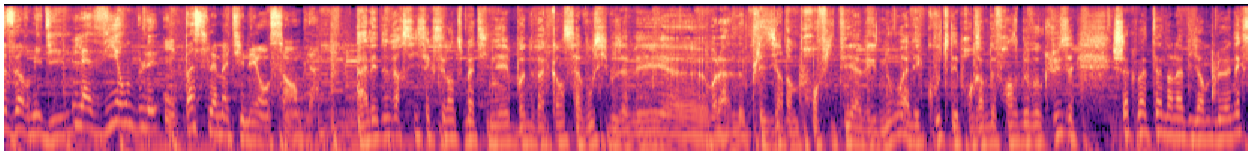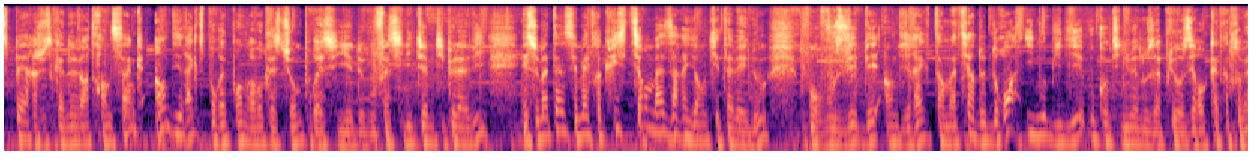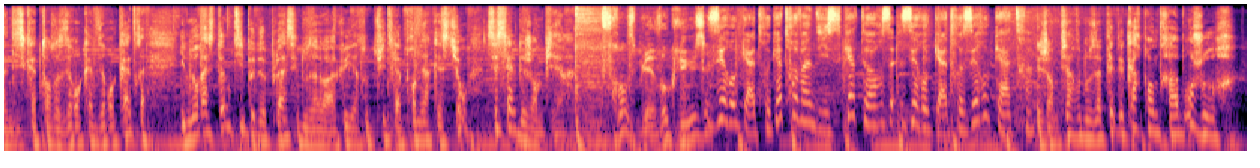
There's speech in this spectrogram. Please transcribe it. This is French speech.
9h midi, La vie en bleu. on passe la matinée ensemble. Allez, 9h06, excellente matinée, bonnes vacances à vous si vous avez euh, voilà, le plaisir d'en profiter avec nous à l'écoute des programmes de France Bleu Vaucluse. Chaque matin dans la vie en bleu, un expert jusqu'à 9h35 en direct pour répondre à vos questions, pour essayer de vous faciliter un petit peu la vie. Et ce matin, c'est maître Christian Mazarian qui est avec nous pour vous aider en direct en matière de droit immobilier. Vous continuez à nous appeler au 04 90 14 04 04. Il nous reste un petit peu de place et nous allons accueillir tout de suite la première question. C'est celle de Jean-Pierre. France Bleu Vaucluse, 04 90 14 04 04. Et Jean-Pierre, vous nous appelez de Carpentras. Bonjour.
